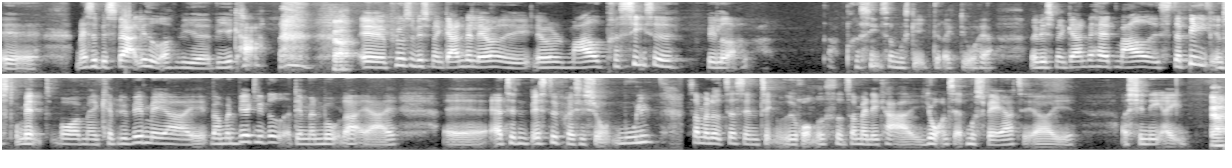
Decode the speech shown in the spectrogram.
øh, masse besværligheder, vi, øh, vi ikke har. Ja. øh, plus hvis man gerne vil lave, øh, lave meget præcise billeder, der er præcis er måske ikke det rigtige ord her, men hvis man gerne vil have et meget stabilt instrument, hvor man kan blive ved med, at, øh, hvor man virkelig ved, at det man måler er øh, er til den bedste præcision mulig, så er man nødt til at sende ting ud i rummet, så man ikke har jordens atmosfære til at, øh, at genere en. Ja.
